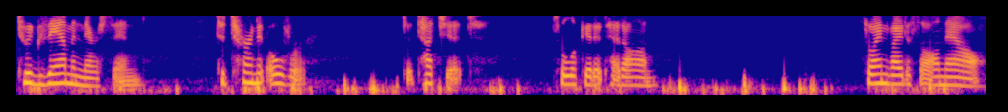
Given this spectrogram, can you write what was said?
to examine their sin, to turn it over, to touch it, to look at it head on. So I invite us all now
